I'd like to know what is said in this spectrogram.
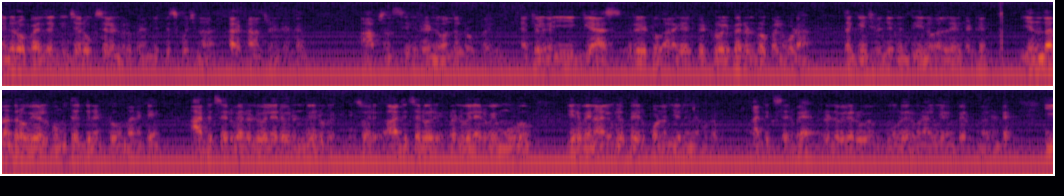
ఎన్ని రూపాయలు తగ్గించారు ఒక సిలిండర్ పై అని చెప్పేసి వచ్చిన కరెక్ట్ ఆన్సర్ ఏంటంటే ఆప్షన్ సి రెండు వందల రూపాయలు. యాక్చువల్గా ఈ గ్యాస్ రేటు అలాగే పెట్రోల్పై రెండు రూపాయలు కూడా తగ్గించడం జరిగింది. దీనివల్ల ఏంటంటే ఇంధన ద్రవ్యోల్బము తగ్గినట్టు మనకి ఆర్థిక సర్వే రెండు వేల ఇరవై రెండు ఇరవై సారీ ఆర్థిక సర్వే రెండు వేల ఇరవై మూడు ఇరవై నాలుగులో పేర్కొనడం జరిగింది అనమాట ఆర్థిక సర్వే రెండు వేల ఇరవై మూడు ఇరవై నాలుగులో ఏం పేర్కొన్నారంటే ఈ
